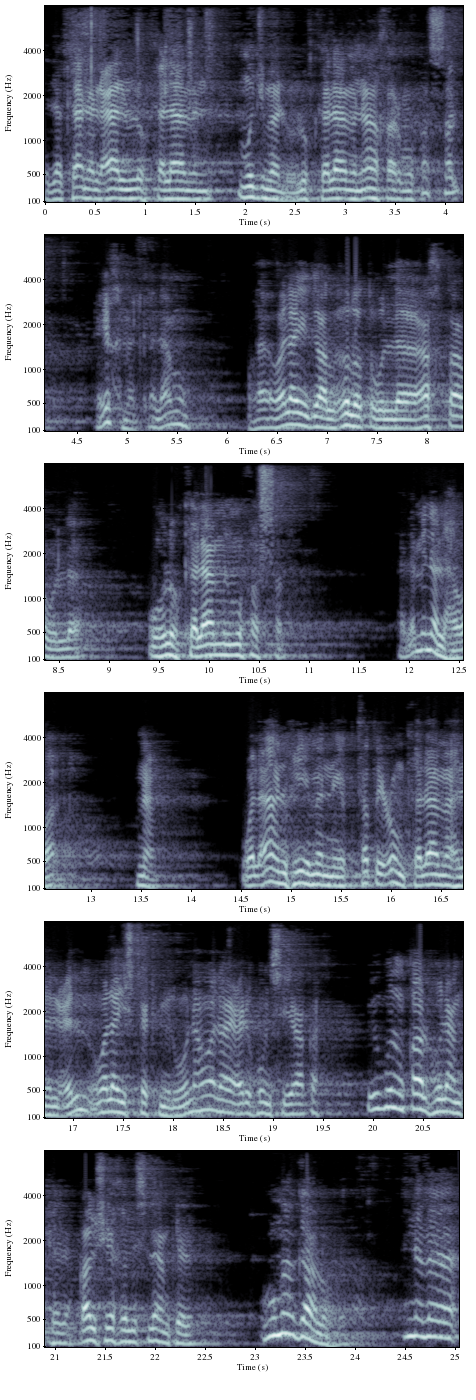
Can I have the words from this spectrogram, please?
إذا كان العالم له كلام مجمل وله كلام آخر مفصل يحمل كلامه. ولا يقال غلط ولا أخطأ ولا وله كلام مفصل. هذا من الهوى. نعم. والآن في من يقتطعون كلام أهل العلم ولا يستكملونه ولا يعرفون سياقه. يقولون قال فلان كذا قال شيخ الإسلام كذا. وما قالوا. إنما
